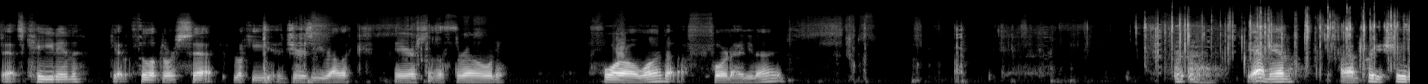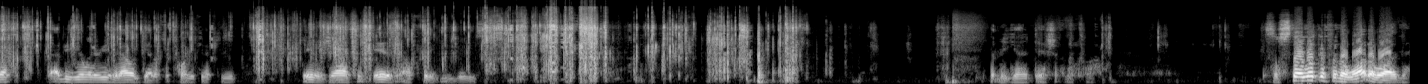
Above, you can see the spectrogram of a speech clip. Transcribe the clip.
That's Caden. Get Phillip Dorsett, rookie jersey relic, heirs to the throne. 401 out of 499. yeah, man. I'm pretty sure that's, that'd be the only reason I would get it for 2015. David Johnson is a freaking beast. Let me get a dish on the floor. So still looking for the 101.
